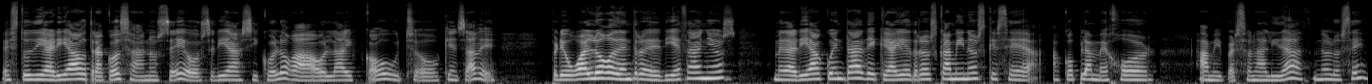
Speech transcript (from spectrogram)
estudiaría otra cosa, no sé, o sería psicóloga o life coach o quién sabe. Pero igual luego dentro de 10 años me daría cuenta de que hay otros caminos que se acoplan mejor a mi personalidad, no lo sé.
